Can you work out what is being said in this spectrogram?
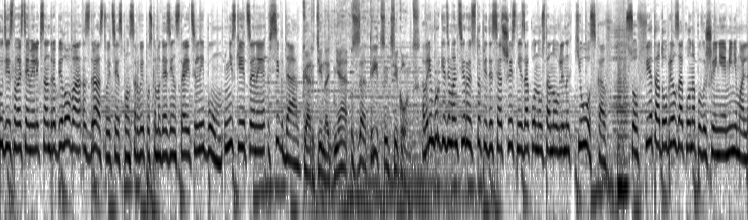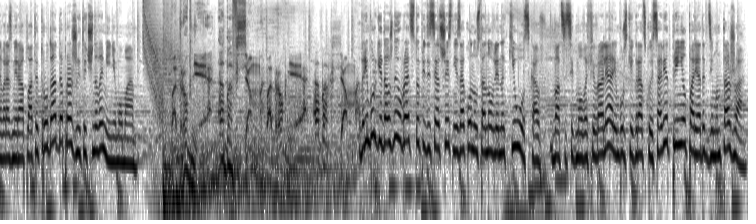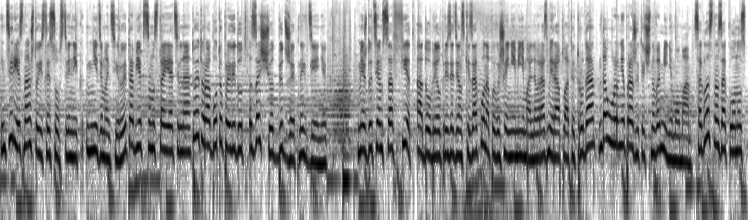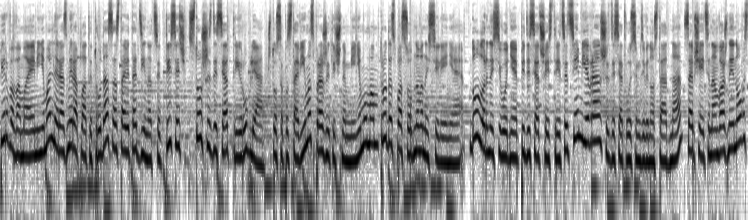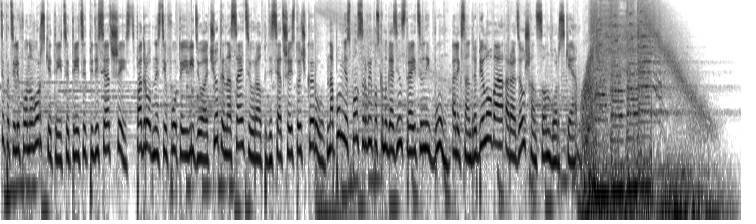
Студии с новостями Александра Белова. Здравствуйте. Спонсор выпуска магазин «Строительный бум». Низкие цены всегда. Картина дня за 30 секунд. В Оренбурге демонтируют 156 незаконно установленных киосков. Совфет одобрил закон о повышении минимального размера оплаты труда до прожиточного минимума. Подробнее обо всем. Подробнее обо всем. В Оренбурге должны убрать 156 незаконно установленных киосков. 27 февраля Оренбургский городской совет принял порядок демонтажа. Интересно, что если собственник не демонтирует объект самостоятельно, то эту работу проведут за счет бюджетных денег. Между тем, Совфет одобрил президентский закон о повышении минимального размера оплаты труда до уровня прожиточного минимума. Согласно закону, с 1 мая минимальный размер оплаты труда составит 11 163 рубля, что сопоставимо с прожиточным минимумом трудоспособного населения. Доллар на сегодня 56.37, евро 68.91. Сообщайте нам важные новости по телефону Ворске 30 30 56. Подробности, фото и видео отчеты на сайте урал56.ру. Напомню, спонсор выпуска магазин «Строительный бум» Александра Белова, радио «Шансон Ворске».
